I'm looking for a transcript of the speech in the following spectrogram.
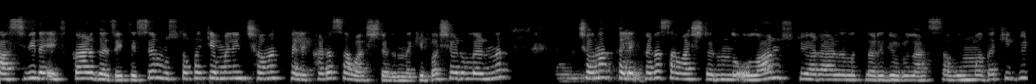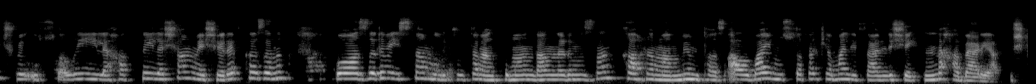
Tasvide Efkar gazetesi Mustafa Kemal'in Çanakkale Kara Savaşları'ndaki başarılarını Çanakkale Kara Savaşları'nda olağanüstü yararlılıkları görülen savunmadaki güç ve ustalığı ile hakkıyla şan ve şeref kazanıp Boğazları ve İstanbul'u kurtaran kumandanlarımızdan kahraman Mümtaz Albay Mustafa Kemal Efendi şeklinde haber yapmış.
